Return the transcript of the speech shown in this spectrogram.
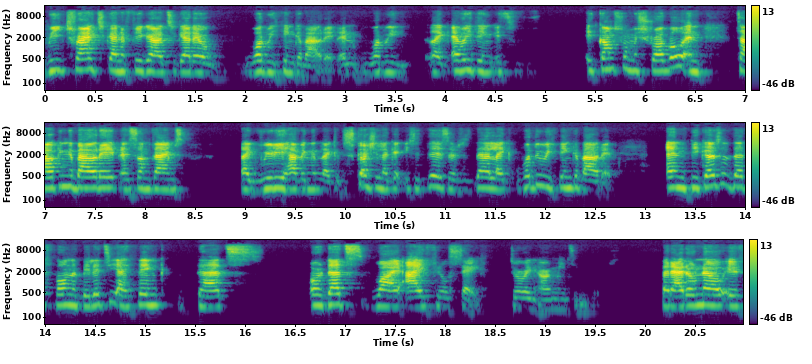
we try to kind of figure out together what we think about it and what we like everything it's it comes from a struggle and talking about it and sometimes like really having like a discussion like is it this or is it that like what do we think about it? And because of that vulnerability i think that's or that's why i feel safe during our meeting groups. But i don't know if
